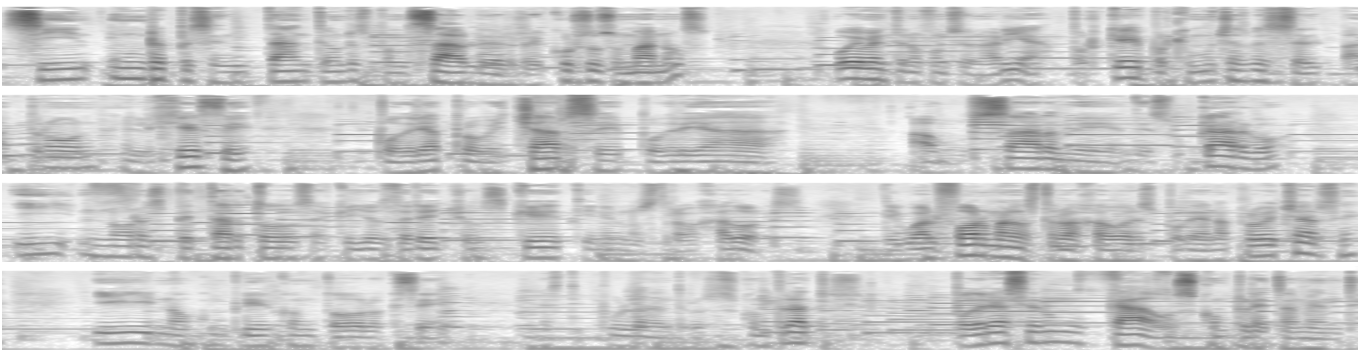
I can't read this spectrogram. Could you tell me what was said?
sin un representante, un responsable de recursos humanos? Obviamente no funcionaría. ¿Por qué? Porque muchas veces el patrón, el jefe, podría aprovecharse, podría abusar de, su cargo y no respetar todos aquellos derechos que tienen los trabajadores. De igual forma, los trabajadores podrían aprovecharse y no cumplir con todo lo que se estipula dentro de sus contratos. Podría ser un caos completamente,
